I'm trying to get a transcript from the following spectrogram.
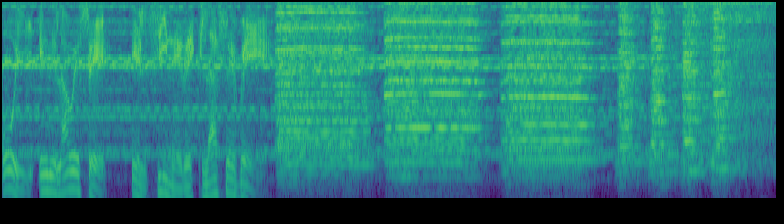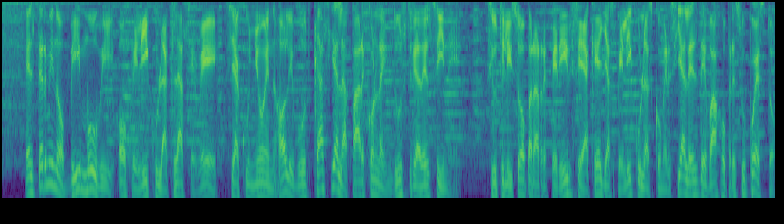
Hoy en el ABC, el cine de clase B. El término B-movie o película clase B se acuñó en Hollywood casi a la par con la industria del cine. Se utilizó para referirse a aquellas películas comerciales de bajo presupuesto,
